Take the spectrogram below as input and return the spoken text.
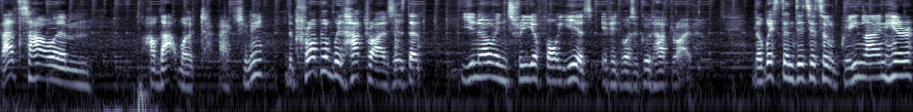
That's how um, how that worked actually. The problem with hard drives is that you know in three or four years if it was a good hard drive. The Western Digital Green Line here,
